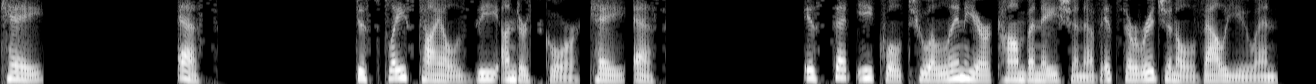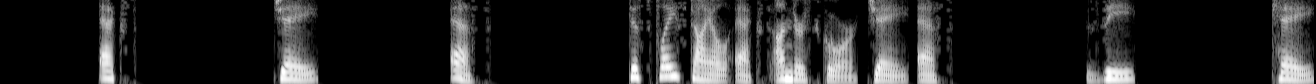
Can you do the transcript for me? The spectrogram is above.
K. S. Display style Z underscore K S is set equal to a linear combination of its original value and x. J. S. Display style x underscore j s z k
